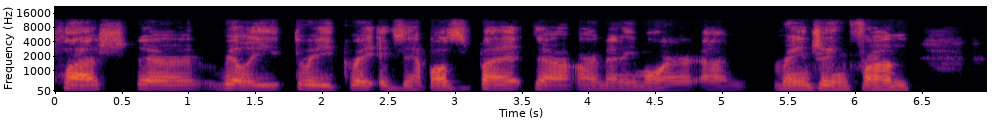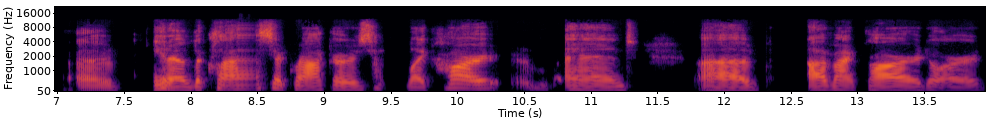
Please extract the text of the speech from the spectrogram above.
Plush, they're really three great examples, but there are many more. Um, ranging from uh, you know the classic rockers like Heart and uh, avant-garde or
